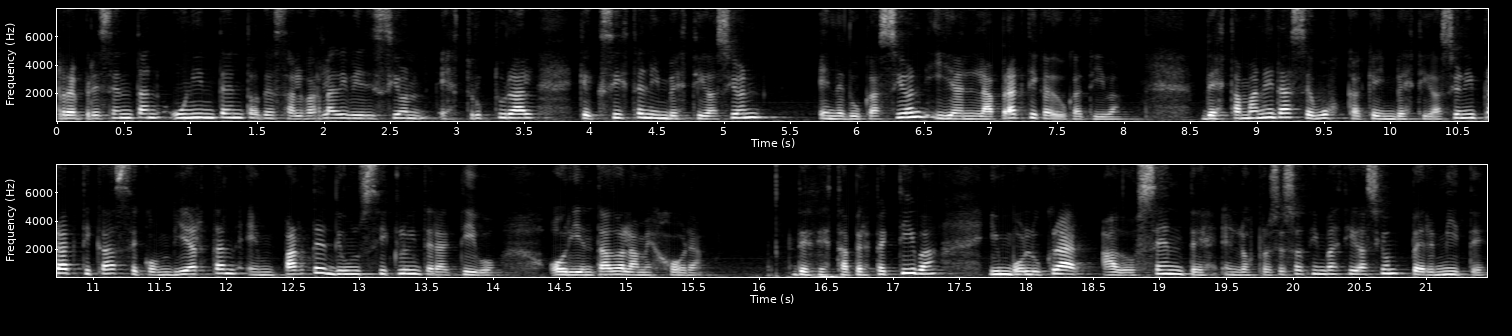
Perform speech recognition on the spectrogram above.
representan un intento de salvar la división estructural que existe en investigación, en educación y en la práctica educativa. De esta manera se busca que investigación y práctica se conviertan en parte de un ciclo interactivo orientado a la mejora. Desde esta perspectiva, involucrar a docentes en los procesos de investigación permite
